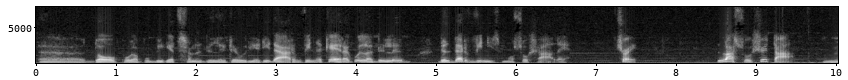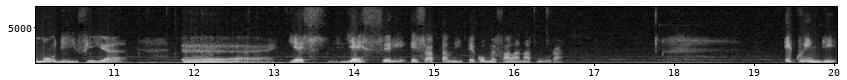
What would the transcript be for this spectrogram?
eh, dopo la pubblicazione delle teorie di Darwin, che era quella delle, del darwinismo sociale, cioè la società modifica eh, gli, ess- gli esseri esattamente come fa la natura. E quindi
